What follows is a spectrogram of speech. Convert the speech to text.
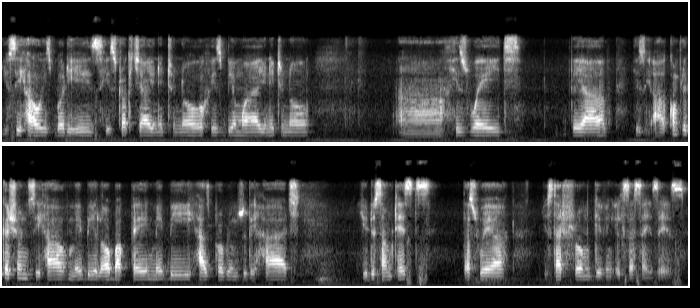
You see how his body is, his structure. You need to know his BMI. You need to know uh, his weight. There, his uh, complications he have. Maybe lower back pain. Maybe has problems with the heart you do some tests that's where you start from giving exercises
